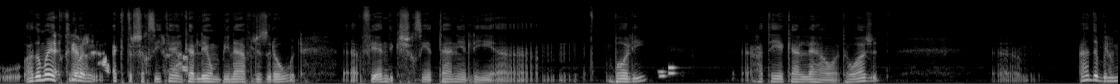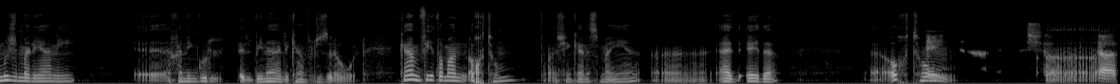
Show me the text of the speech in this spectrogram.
وهذا تأثير تقريبا. أكثر شخصيتين كان لهم بناء في الجزء الأول. في عندك الشخصية الثانية اللي بولي. حتى هي كان لها تواجد هذا بالمجمل يعني خلينا نقول البناء اللي كان في الجزء الأول. كان في طبعا أختهم عشان كان اسمها إيه آه، آد إيدا. آه،. آه، آه،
